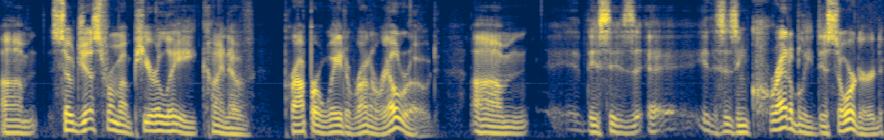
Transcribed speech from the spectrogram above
Um, so just from a purely kind of proper way to run a railroad, um, this is uh, this is incredibly disordered.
